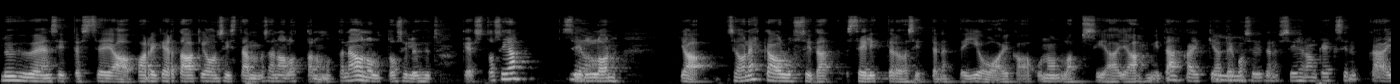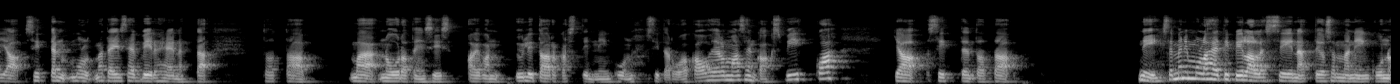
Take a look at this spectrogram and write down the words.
lyhyen sitten se ja pari kertaakin on siis tämmöisen aloittanut, mutta ne on ollut tosi lyhyt kestosia silloin. Joo. Ja se on ehkä ollut sitä selittelyä sitten, että ei ole aikaa, kun on lapsia ja mitä kaikkia mm. tekosyitä nyt siihen on keksinytkään. Ja sitten mul, mä tein sen virheen, että tota, mä noudatin siis aivan ylitarkasti niin kuin sitä ruokaohjelmaa sen kaksi viikkoa. Ja sitten tota, niin, se meni mulla heti pilalle siinä, että jos en mä niin kuin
